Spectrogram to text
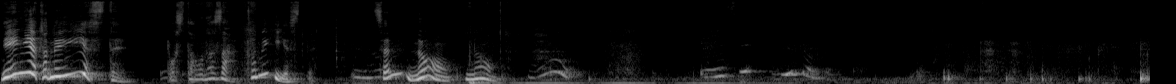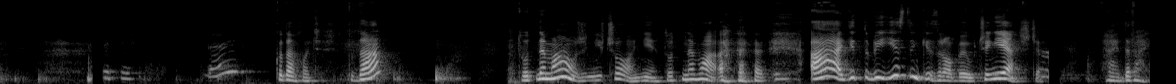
Ні, ні, то не їсти. Постав назад, то не їсти. Це ну, ну. Куди хочеш? Туди? Тут нема вже нічого, ні, тут нема. А, дід тобі їстеньки зробив, чи ні ще? Гай, давай.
